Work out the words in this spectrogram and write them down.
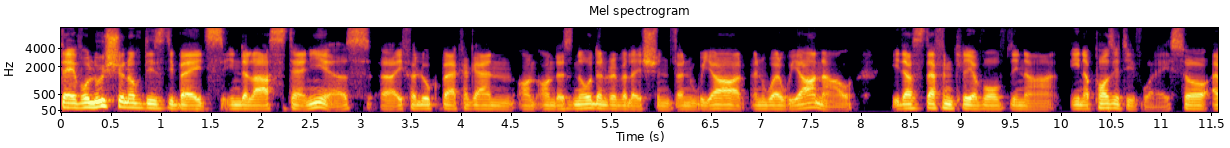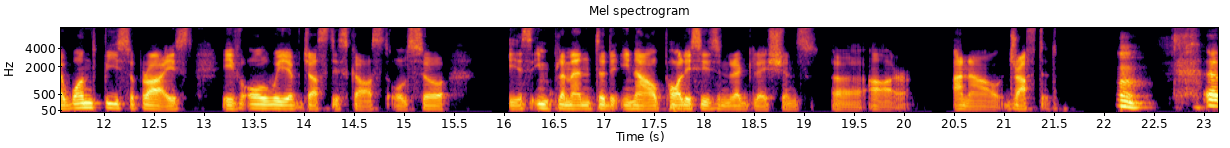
the evolution of these debates in the last 10 years, uh, if I look back again on, on the Snowden revelations and we are and where we are now, it has definitely evolved in a in a positive way. So I won't be surprised if all we have just discussed also is implemented in how policies and regulations uh, are are now drafted. Mm. Uh,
